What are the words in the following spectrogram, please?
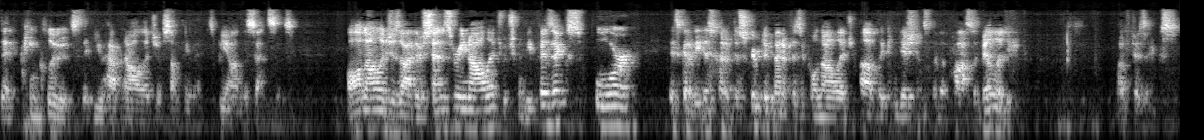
that concludes that you have knowledge of something that's beyond the senses. All knowledge is either sensory knowledge, which can be physics, or it's going to be this kind of descriptive metaphysical knowledge of the conditions for the possibility of physics.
